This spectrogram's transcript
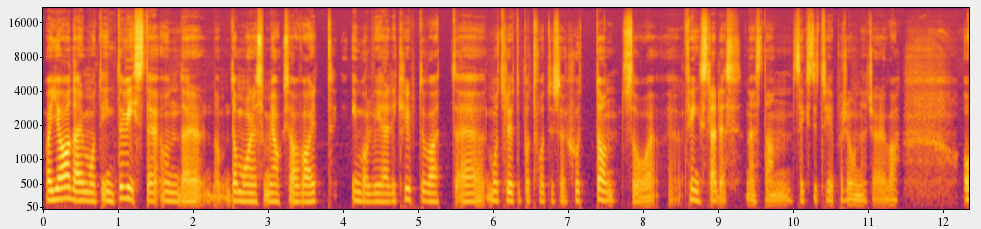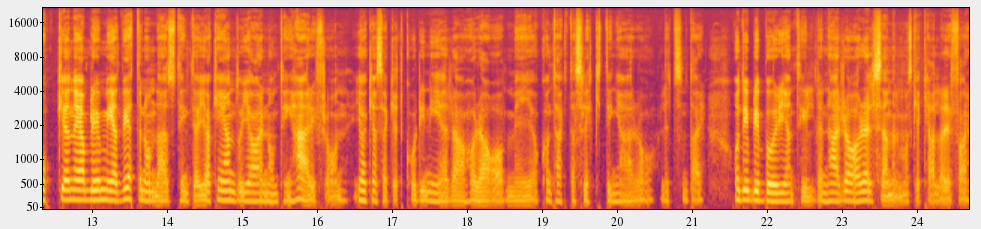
Vad jag däremot inte visste under de, de åren som jag också har varit involverad i krypto var att eh, mot slutet på 2017 så eh, fängslades nästan 63 personer, tror jag det var. Och eh, när jag blev medveten om det här så tänkte jag, jag kan ju ändå göra någonting härifrån. Jag kan säkert koordinera, höra av mig och kontakta släktingar och lite sånt där. Och det blev början till den här rörelsen, eller vad man ska kalla det för,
